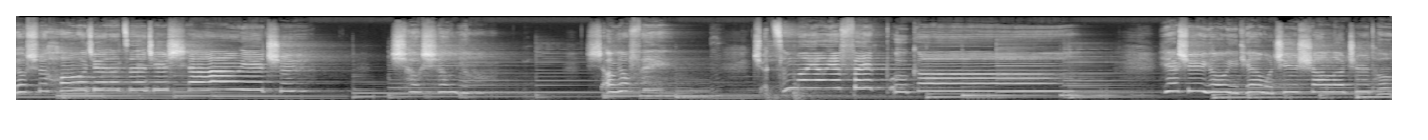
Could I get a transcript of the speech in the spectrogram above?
有时候我觉得自己像一只小小鸟，想要飞，却怎么样也飞不高。也许有一天我栖上了枝头，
